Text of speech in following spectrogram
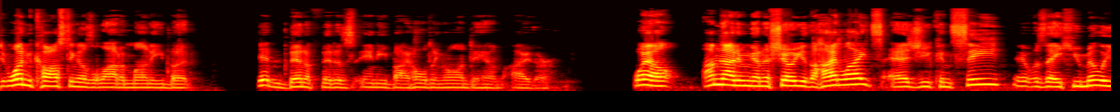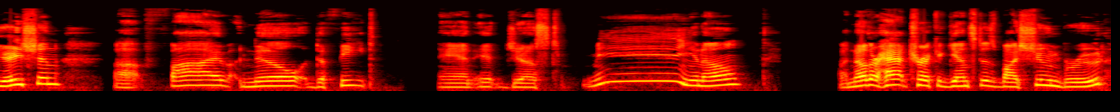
It wasn't costing us a lot of money, but didn't benefit us any by holding on to him either. Well, I'm not even going to show you the highlights. As you can see, it was a humiliation. Uh, 5 0 defeat. And it just, me, you know. Another hat trick against us by Schoenbrud.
